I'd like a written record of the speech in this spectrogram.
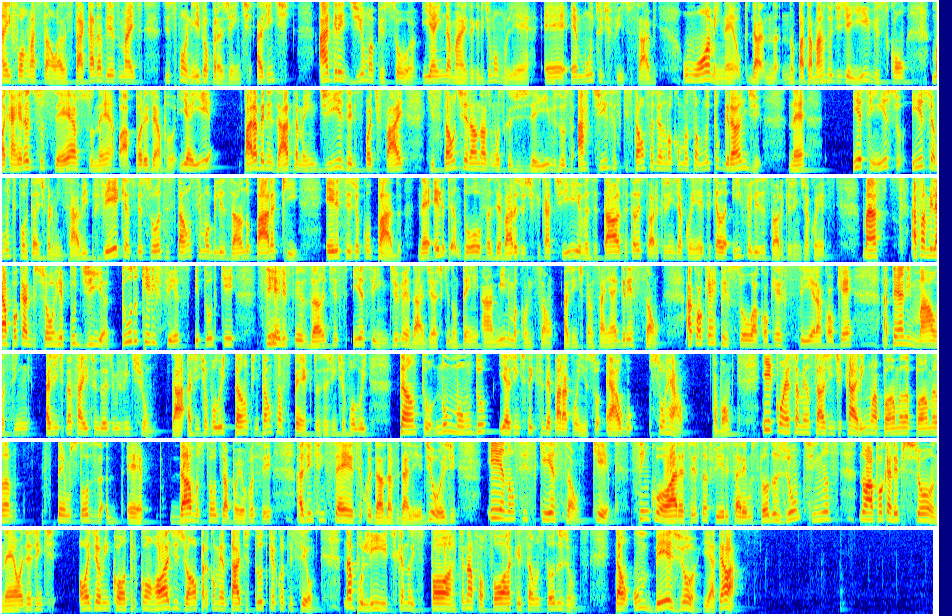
a informação ela está cada vez mais disponível para gente. A gente agredir uma pessoa e ainda mais agredir uma mulher é, é muito difícil, sabe? Um homem, né, da, no patamar do DJ Ives com uma carreira de sucesso, né, por exemplo, e aí parabenizar também Deezer, Spotify, que estão tirando as músicas de DJ Ives, os artistas que estão fazendo uma comoção muito grande, né, e assim, isso, isso é muito importante para mim, sabe? Ver que as pessoas estão se mobilizando para que ele seja culpado, né? Ele tentou fazer várias justificativas e tal, aquela história que a gente já conhece, aquela infeliz história que a gente já conhece. Mas a família Apocalipse Show repudia tudo que ele fez e tudo que se ele fez antes e assim, de verdade, acho que não tem a mínima condição a gente pensar em agressão a qualquer pessoa, a qualquer ser, a qualquer até animal assim, a gente pensar isso em 2021, tá? A gente evolui tanto em tantos aspectos, a gente evolui tanto no mundo e a gente tem que se deparar com isso, é algo surreal, tá bom? E com essa mensagem de carinho a Pamela, Pamela, temos todos, é, damos todos apoio a você, a gente encerra esse Cuidando da Vida Alheia de hoje. E não se esqueçam que 5 horas, sexta-feira, estaremos todos juntinhos no Apocalipse Show, né? Onde a gente onde eu me encontro com Rod e João para comentar de tudo que aconteceu na política, no esporte, na fofoca, estamos todos juntos. Então, um beijo e até lá!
